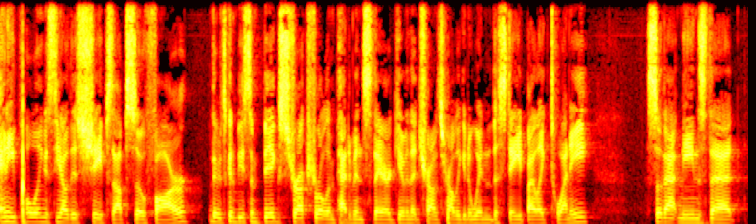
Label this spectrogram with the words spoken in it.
any polling to see how this shapes up so far. There's going to be some big structural impediments there, given that Trump's probably going to win the state by like 20. So that means that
